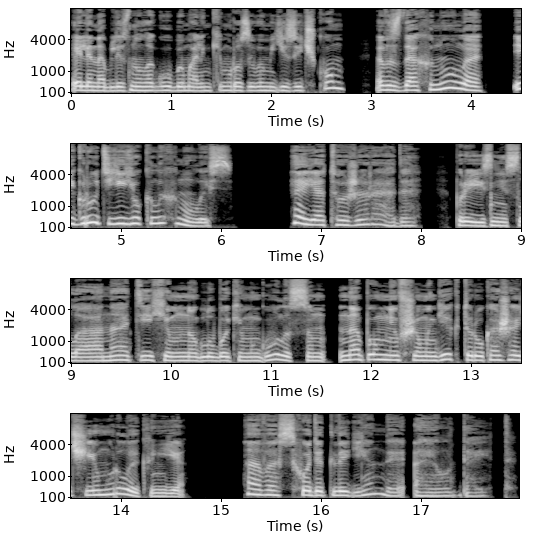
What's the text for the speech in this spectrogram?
Эллен облизнула губы маленьким розовым язычком, вздохнула, и грудь ее колыхнулась. «А я тоже рада», — произнесла она тихим, но глубоким голосом, напомнившим Гектору кошачье мурлыканье. «О вас ходят легенды, Айлдайт».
